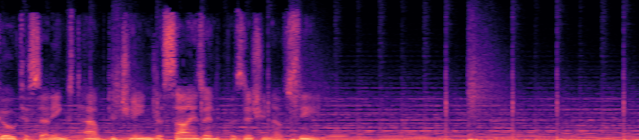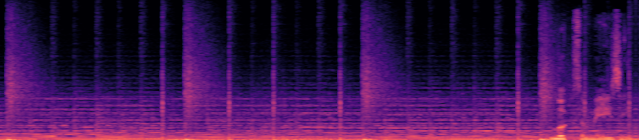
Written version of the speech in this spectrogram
Go to Settings tab to change the size and position of scene. Looks amazing.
